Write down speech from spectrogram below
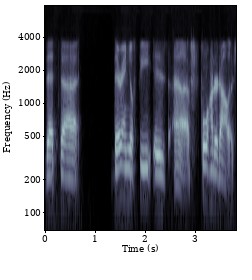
that uh, their annual fee is uh, four hundred dollars.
